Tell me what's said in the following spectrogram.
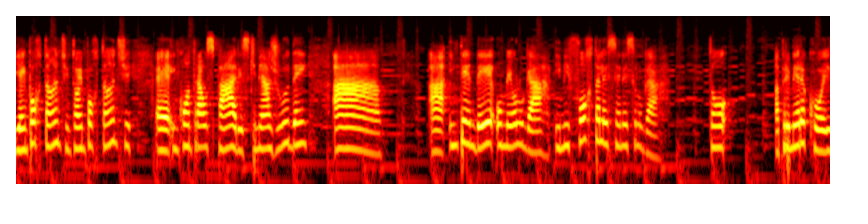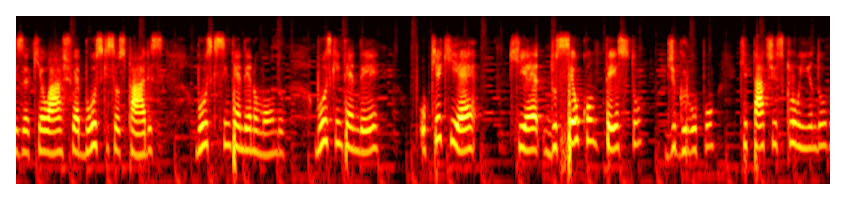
E é importante, então é importante é, encontrar os pares que me ajudem a, a entender o meu lugar e me fortalecer nesse lugar. Então, a primeira coisa que eu acho é busque seus pares, busque se entender no mundo, busque entender o que, que é que é do seu contexto de grupo que está te excluindo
